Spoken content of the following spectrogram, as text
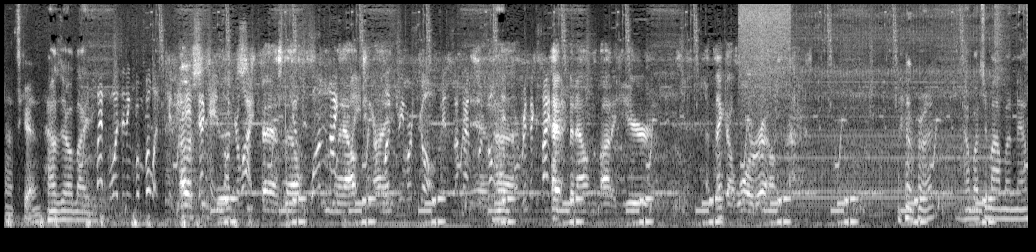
That's good. How's your old lady? Lead poisoning from bullets can be Oh, a she's decades good. off your She's life. passed out. Just one Went night out blade to your tonight. bloodstream or skull. It sometimes results And, in uh, horrific side hadn't effects. been out in about a year. I think I wore her out. right. How about your mama now?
